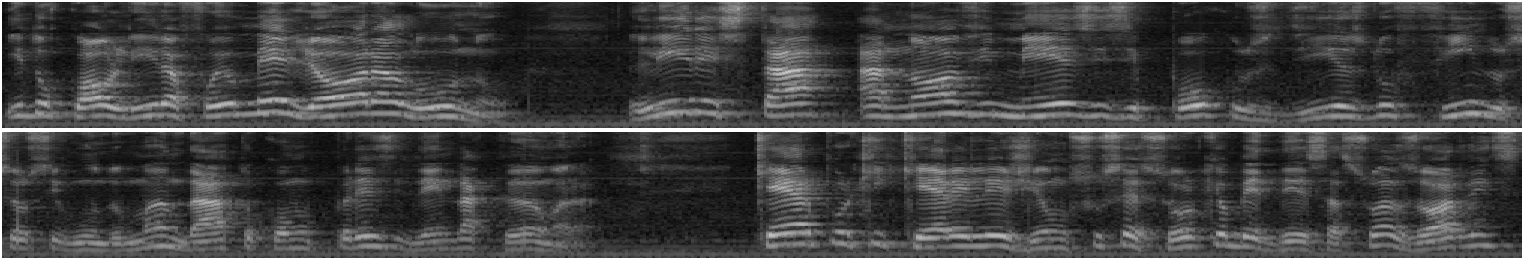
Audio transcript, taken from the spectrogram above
e do qual Lira foi o melhor aluno Lira está a nove meses e poucos dias do fim do seu segundo mandato como presidente da Câmara. Quer porque quer eleger um sucessor que obedeça às suas ordens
